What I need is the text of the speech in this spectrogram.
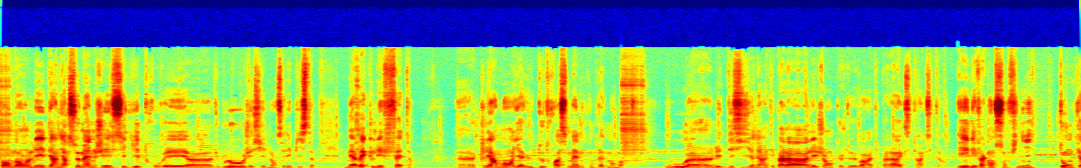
pendant les dernières semaines, j'ai essayé de trouver du boulot, j'ai essayé de lancer des pistes. Mais avec les fêtes, euh, clairement, il y a eu 2-3 semaines complètement mortes, où euh, les décisionnaires n'étaient pas là, les gens que je devais voir n'étaient pas là, etc., etc. Et les vacances sont finies, donc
